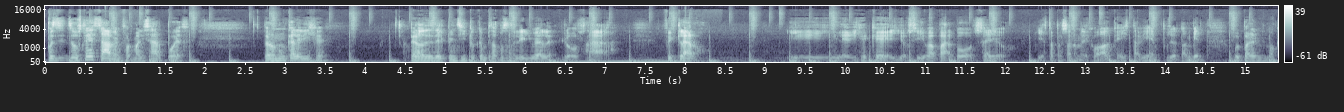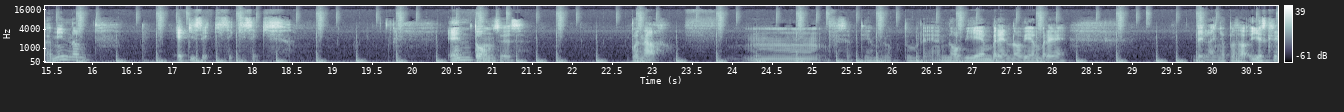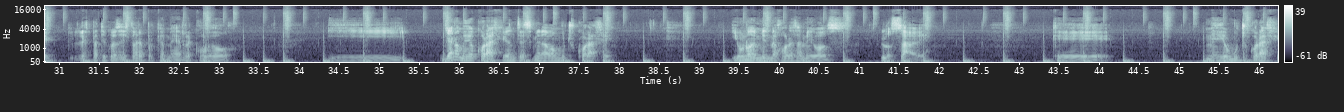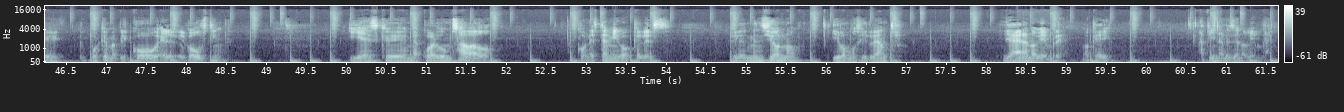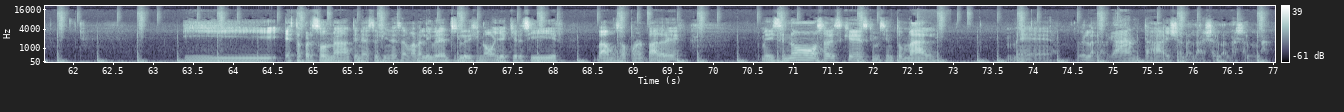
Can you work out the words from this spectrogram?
pues ustedes saben formalizar, pues. Pero nunca le dije. Pero desde el principio que empezamos a salir, yo, yo o sea, fui claro. Y le dije que yo sí iba para algo serio. Y esta persona me dijo, ok, está bien, pues yo también voy para el mismo camino. XXXX. Entonces, pues nada. Mm, septiembre, octubre, noviembre, noviembre del año pasado. Y es que les platico esa historia porque me recordó. Y ya no me dio coraje, antes me daba mucho coraje. Y uno de mis mejores amigos lo sabe. Que me dio mucho coraje porque me aplicó el ghosting. Y es que me acuerdo un sábado con este amigo que les, que les menciono, íbamos a ir de antro. Ya era noviembre, ¿ok? A finales de noviembre. Y esta persona tenía este fin de semana libre, entonces le dije, no, oye, ¿quieres ir? Vamos a poner padre. Me dice, no, ¿sabes qué? Es que me siento mal. Me duele la garganta, y shalala, shalala, shalala.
